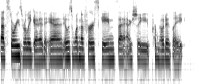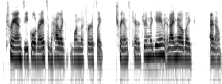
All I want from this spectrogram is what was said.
that story is really good and it was one of the first games that actually promoted like trans equal rights and had like one of the first like trans character in the game and i know like i don't know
